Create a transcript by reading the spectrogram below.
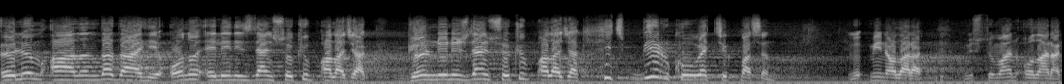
ölüm anında dahi onu elinizden söküp alacak, gönlünüzden söküp alacak hiçbir kuvvet çıkmasın. Mümin olarak, Müslüman olarak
